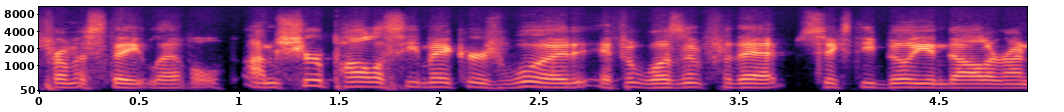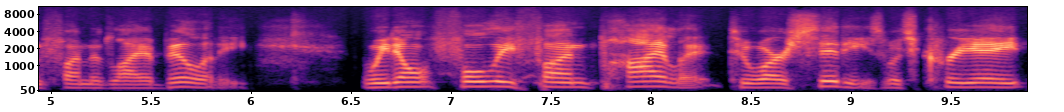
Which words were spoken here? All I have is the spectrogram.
from a state level. I'm sure policymakers would if it wasn't for that $60 billion unfunded liability. We don't fully fund pilot to our cities, which create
